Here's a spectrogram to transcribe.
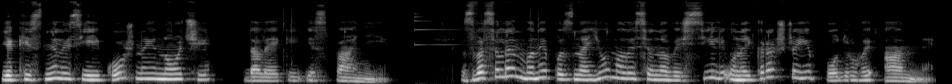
які снились їй кожної ночі в далекій Іспанії. З Василем вони познайомилися на весіллі у найкращої подруги Анни.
